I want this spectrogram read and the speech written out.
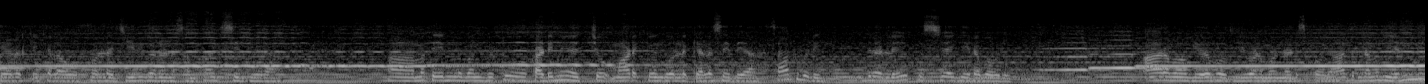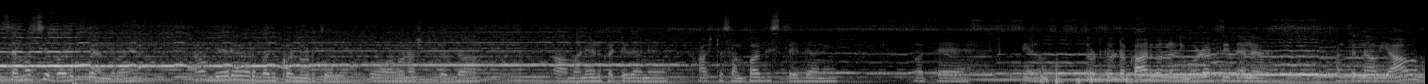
ಕೇಳೋಕ್ಕೆ ಕೆಲವು ಒಳ್ಳೆ ಜೀವಿಗಳನ್ನು ಸಂಪಾದಿಸಿದ್ದೀರಾ? ಮತ್ತು ಇನ್ನು ಬಂದುಬಿಟ್ಟು ಕಡಿಮೆ ಹೆಚ್ಚು ಮಾಡೋಕ್ಕೆ ಒಂದು ಒಳ್ಳೆ ಕೆಲಸ ಇದೆಯಾ? ಸಾಕು ಬಿಡಿ. ಇದರಲ್ಲಿ ಖುಷಿಯಾಗಿ ಇರಬಹುದು. ಆರಾಮಾಗಿ ಇರಬಹುದು. ಬರುತ್ತೆ ಅಂದರೆ ನಾವು ಬೇರೆಯವರು ಬದುಕೊಂಡು ನೋಡ್ತೇವೆ. ಓ ಅವನಷ್ಟು ದೊಡ್ಡ ಆ, ಮನೆಯನ್ನು ಕಟ್ಟಿದ್ದಾನೆ ಅಷ್ಟು ಸಂಪಾದಿಸ್ತಾ ಇದ್ದಾನೆ ಮತ್ತು ಏನು ದೊಡ್ಡ ದೊಡ್ಡ ಕಾರ್ಗಳಲ್ಲಿ ಓಡಾಡ್ತಿದ್ದಾನೆ ಅಂತ ನಾವು ಯಾವಾಗ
